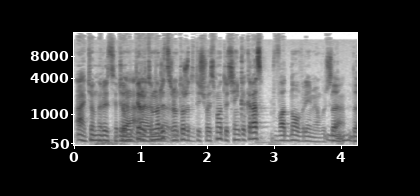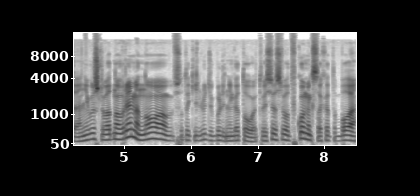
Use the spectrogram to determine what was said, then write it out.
А, Темный рыцарь. Тём- да. Первый Темный рыцарь, он тоже 2008, то есть они как раз в одно время вышли. Да, да, они вышли в одно время, но все-таки люди были не готовы. То есть, если вот в комиксах это была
